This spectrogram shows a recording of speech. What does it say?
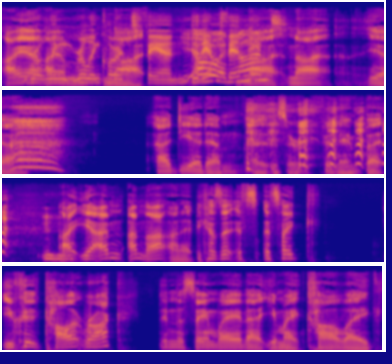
I am, I rolling am rolling Quartz not, fan. Do Oh, they have a fan not- names? not, not, yeah. uh, Diadem uh, is her good name, but Mhm. I, yeah, I'm, I'm not on it because it's, it's like you could call it rock in the same way that you might call like,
